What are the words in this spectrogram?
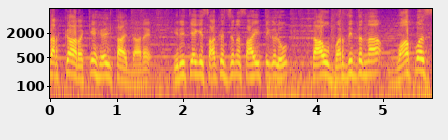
ಸರ್ಕಾರಕ್ಕೆ ಹೇಳ್ತಾ ಇದ್ದಾರೆ. ಈ ರೀತಿಯಾಗಿ ಸಾಕಷ್ಟು ಜನ ಸಾಹಿತಿಗಳು ತಾವು ಬರೆದಿದ್ದನ್ನು ವಾಪಸ್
